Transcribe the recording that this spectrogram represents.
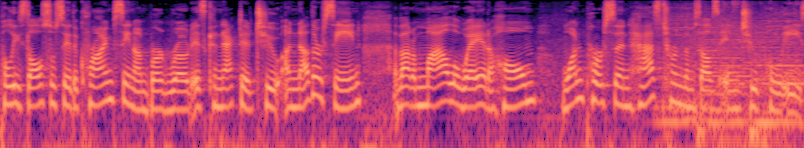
Police also say the crime scene on Bird Road is connected to another scene about a mile away at a home. One person has turned themselves into police.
